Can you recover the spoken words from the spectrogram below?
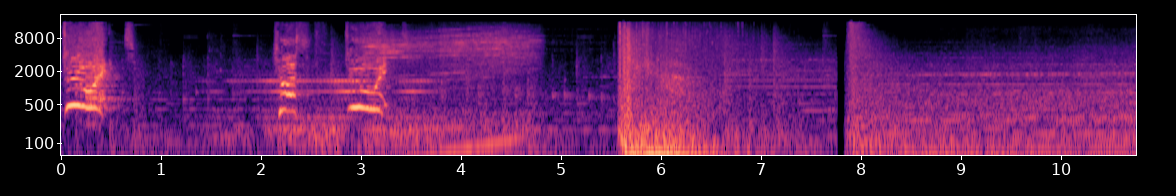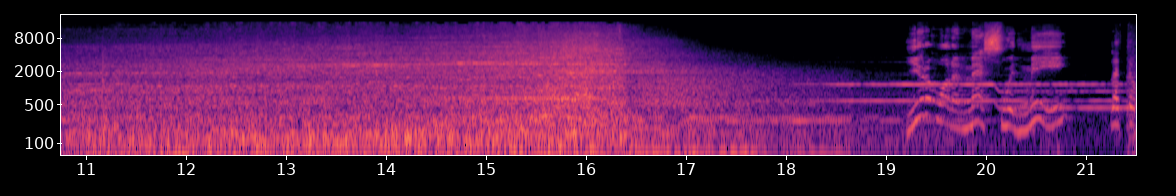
Do it! Just do it! You don't want to mess with me. Let the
